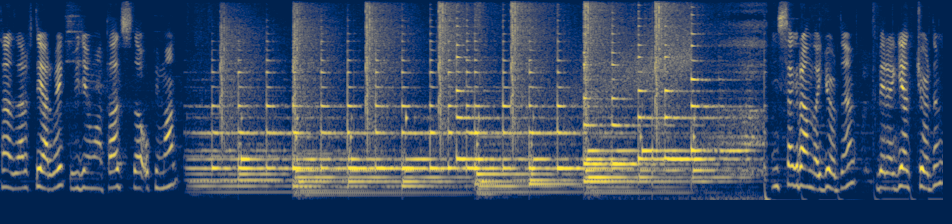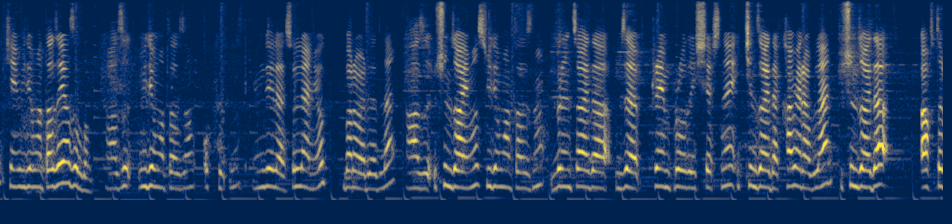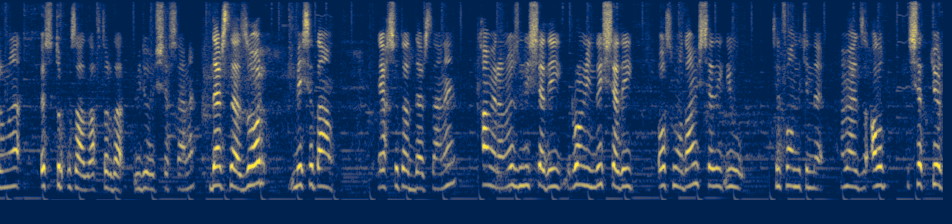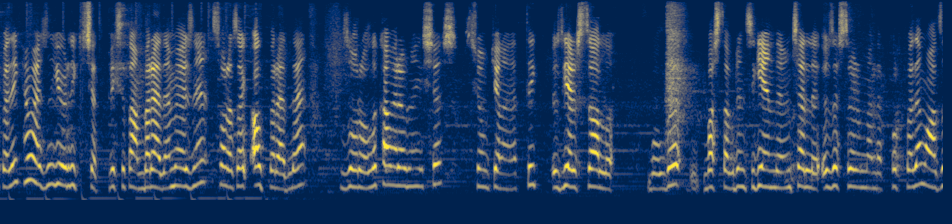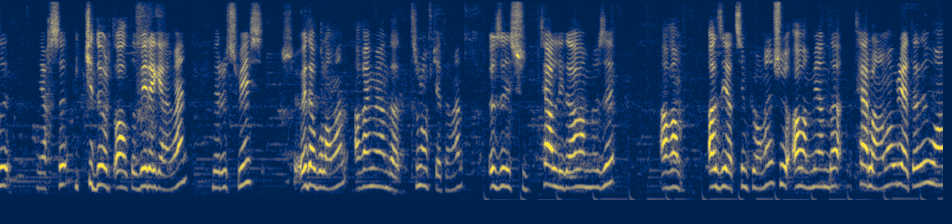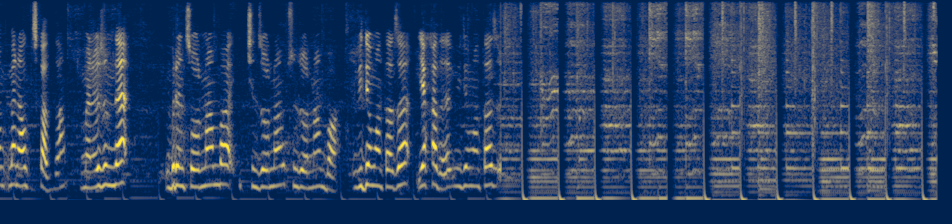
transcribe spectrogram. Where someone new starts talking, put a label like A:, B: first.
A: Atanazarov Diyarbek, video montaj, sizə oxuyman. Instagramda gördüm. Belə gəlib gördüm. Keyin video montaja yazıldım. Hazır video montajdan oxudum. İndi elə söylən yox. Baravar dedilər. Hazır 3-cü ayımız video montajını. 1-ci ayda bizə Premiere Pro-da işləşinə, 2-ci ayda kamera bilən, 3-cü ayda avtorunu öz tutmusunuz avtorda video işləşəni. Dərslər zor. 5 adam yaxşı da dərslərini. Kameranın özündə işlədik, Ronin-də işlədik, Osmo-dan işlədik, Yu telefonun içində əməlcə alıb işlət görmədik. Həməcini gördük işlət. 5 adam bərədə əməlcini soracaq alt bərədlə zor oldu. Kamera bilan işləş, syomkalar etdik. Özgərişçi oldu. Başda birinci geyəndə ünçəlli özləşdirirəm mən də qorxmadım. Yaxşı 2 4 6 1-ə gələmən. 1 3 5 ödə bulaman. Ağam yanında tırnov gətirmən. Özü şu tərlidə ağam özü ağam Aziya çempionu şu ağam yanında tərlanama ürəyətədir. O an mən alıb çıxardım. Mən özüm də birinci orla ba, ikinci orla, üçüncü orla ba. Video montaja yakadı. Video montaj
